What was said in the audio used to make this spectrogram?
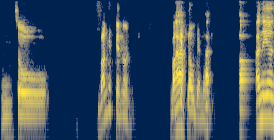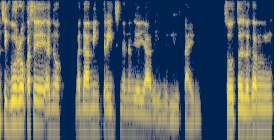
Mm. So, bakit ganun? Bakit daw ganun? ah, Ah, ano yun, siguro kasi ano, madaming trades na nangyayari in real time. So talagang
